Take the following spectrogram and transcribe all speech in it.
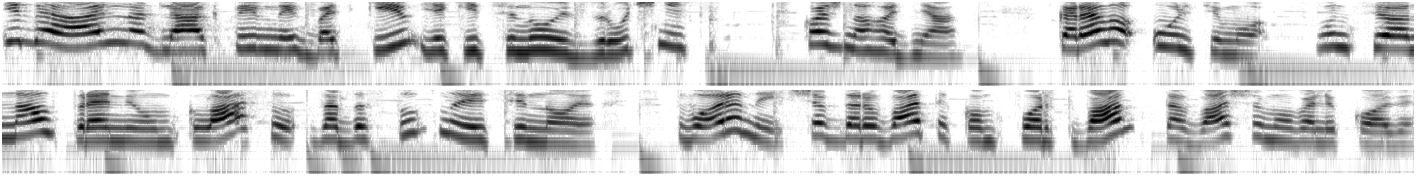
Ідеальна для активних батьків, які цінують зручність кожного дня. Карело Ультімо функціонал преміум класу за доступною ціною, створений, щоб дарувати комфорт вам та вашому валюкові.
